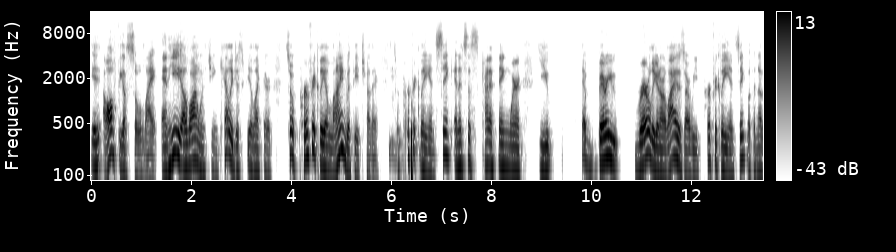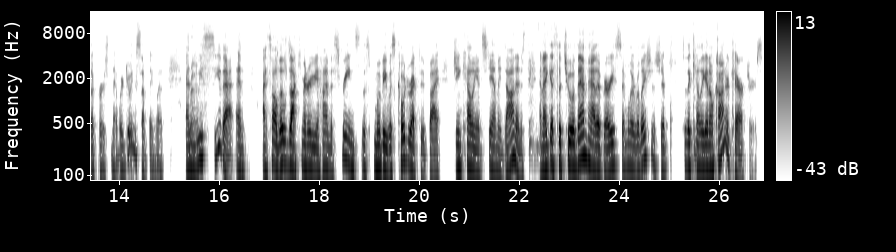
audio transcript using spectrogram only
it all feels so light and he along with gene kelly just feel like they're so perfectly aligned with each other so mm-hmm. perfectly in sync and it's this kind of thing where you uh, very rarely in our lives are we perfectly in sync with another person that we're doing something with and right. we see that and I saw a little documentary behind the screens. This movie was co-directed by Gene Kelly and Stanley Donen, and I guess the two of them had a very similar relationship to the Kelly and O'Connor characters.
